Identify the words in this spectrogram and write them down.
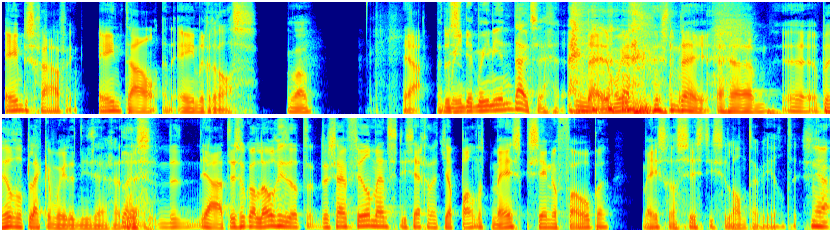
één beschaving, één taal en één ras. Wow. Ja, Dat dus moet je, dit moet je niet in het Duits zeggen. Nee, dat moet je, nee ehm, eh, op heel veel plekken moet je dat niet zeggen. Nee. Dus de- ja, het is ook wel logisch dat er, zijn veel mensen die zeggen dat Japan het meest xenofobe, meest racistische land ter wereld is. Ja,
